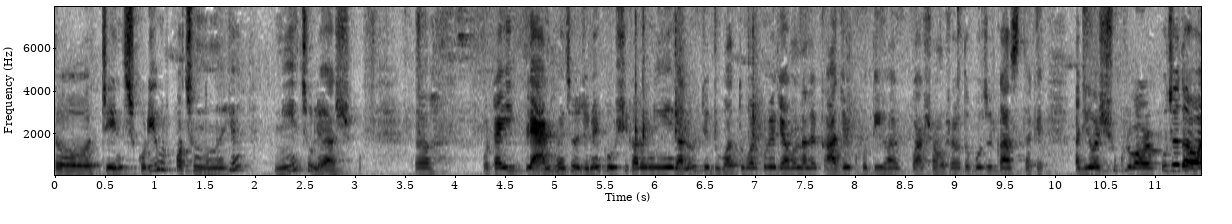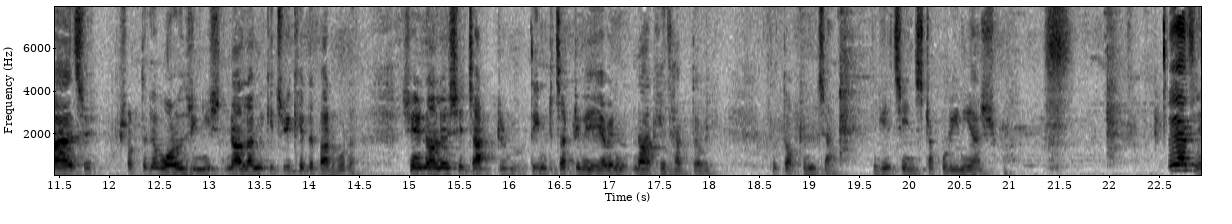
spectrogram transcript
তো চেঞ্জ করি ওর পছন্দ অনুযায়ী নিয়ে চলে আসব। ওটাই প্ল্যান হয়েছে, ওই জন্যই কৌশিক আরও নিয়ে গেল যে দুবার দুবার করে যেমন নাহলে কাজের ক্ষতি হয়, বা সংসারে তো প্রচুর কাজ থাকে। আজকে আবার শুক্রবার, পুজো দেওয়া আছে সব থেকে বড় জিনিস, নাহলে আমি কিছুই খেতে পারব না। সেই নাহলে সে চারটে, তিনটে, চারটে বেজে যাবে, না খেয়ে থাকতে হবে। তো তখন যা গিয়ে চেঞ্জটা করে নিয়ে আসব। ঠিক আছে?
